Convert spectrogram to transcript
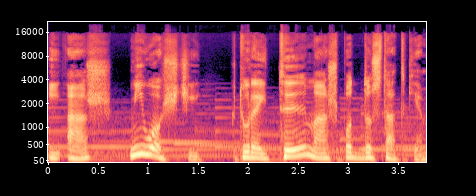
i aż miłości, której ty masz pod dostatkiem.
